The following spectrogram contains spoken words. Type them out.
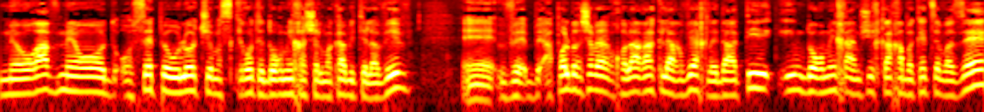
מעורב מאוד, עושה פעולות שמזכירות את דור מיכה של מכבי תל אביב. אה, והפועל באר שבע יכולה רק להרוויח, לדעתי, אם דור מיכה ימשיך ככה בקצב הזה,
